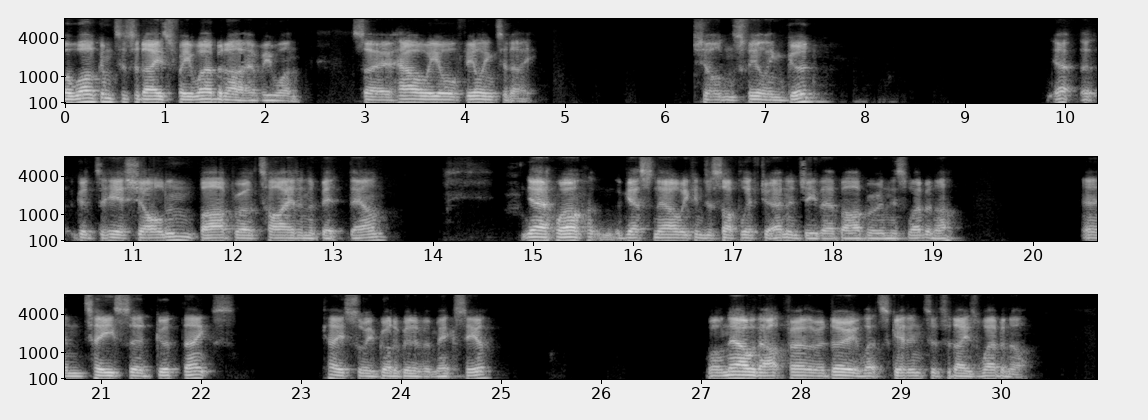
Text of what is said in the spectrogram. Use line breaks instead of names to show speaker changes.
Well, welcome to today's free webinar, everyone. So how are we all feeling today? Sheldon's feeling good. Yeah, uh, good to hear Sheldon. Barbara tired and a bit down. Yeah, well, I guess now we can just uplift your energy there, Barbara, in this webinar. And T said, good, thanks. Okay, so we've got a bit of a mix here. Well, now without further ado, let's get into today's webinar.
